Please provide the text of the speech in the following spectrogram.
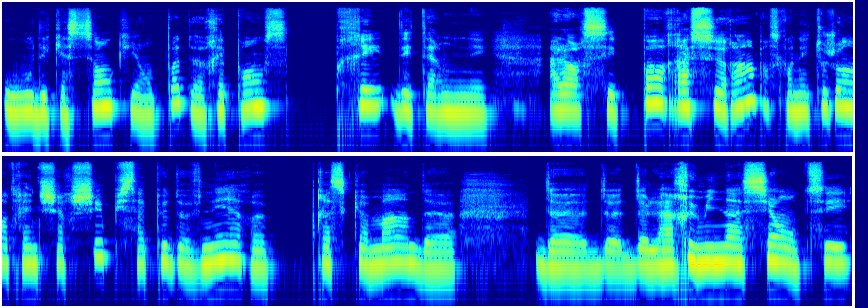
ou des questions qui n'ont pas de réponse prédéterminé. Alors, c'est pas rassurant parce qu'on est toujours en train de chercher, puis ça peut devenir euh, presquement de, de, de, la rumination, tu sais.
